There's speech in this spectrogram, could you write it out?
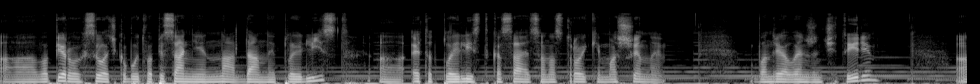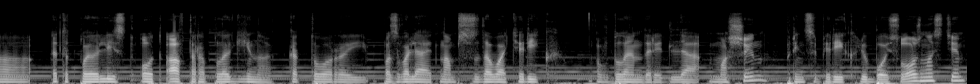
А, во-первых, ссылочка будет в описании на данный плейлист. А, этот плейлист касается настройки машины в Unreal Engine 4. А, этот плейлист от автора плагина, который позволяет нам создавать рик в блендере для машин. В принципе, рик любой сложности.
